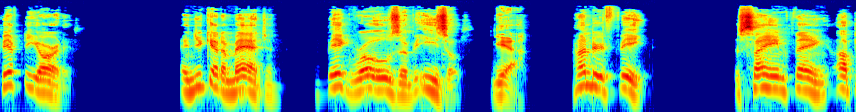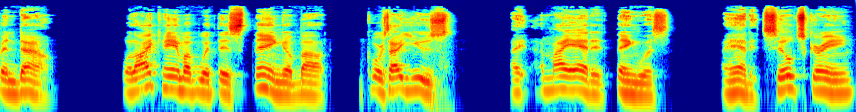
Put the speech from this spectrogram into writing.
50 artists. And you can imagine big rows of easels, yeah. 100 feet, the same thing up and down. Well, I came up with this thing about, of course, I used, I, my added thing was I added silk screen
